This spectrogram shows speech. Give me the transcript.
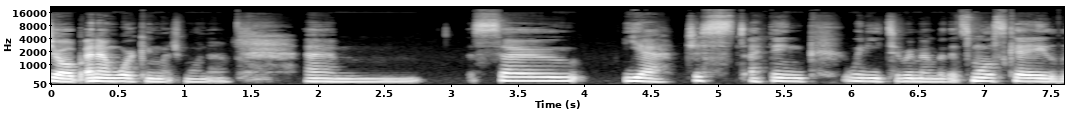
job, and I'm working much more now. Um, so yeah, just I think we need to remember that small scale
